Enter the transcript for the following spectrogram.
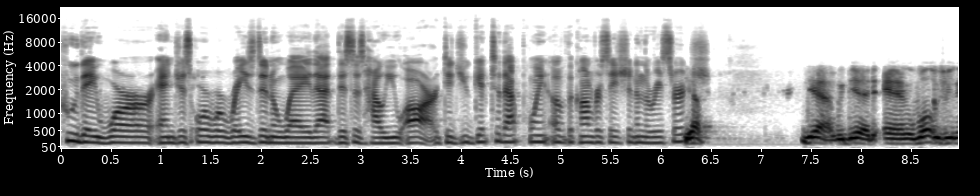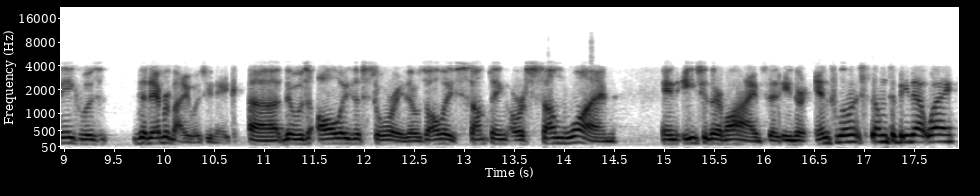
Who they were and just or were raised in a way that this is how you are did you get to that point of the conversation and the research yep yeah, we did. And what was unique was that everybody was unique. Uh, there was always a story. There was always something or someone in each of their lives that either influenced them to be that way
